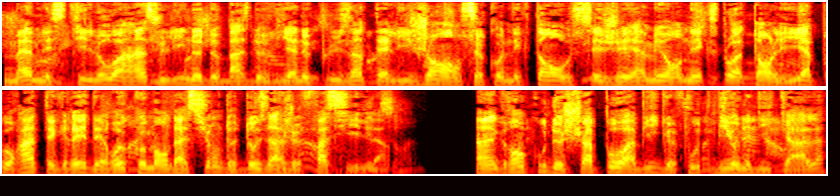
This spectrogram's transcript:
Même les stylos à insuline de base deviennent plus intelligents en se connectant au CGM et en exploitant l'IA pour intégrer des recommandations de dosage facile. Un grand coup de chapeau à Bigfoot Biomédical,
